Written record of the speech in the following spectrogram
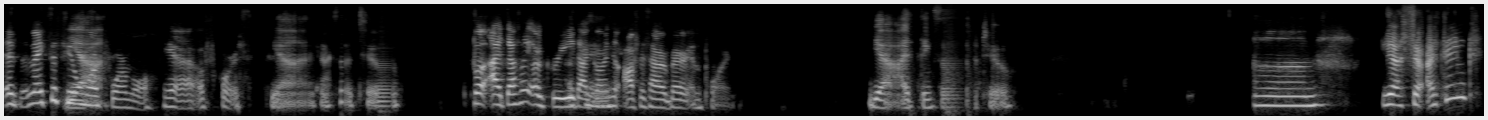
It makes it feel more formal. Yeah, of course. Yeah, I think so too. But I definitely agree that going to office hour very important. Yeah, I think so too. Um, yeah, so I think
